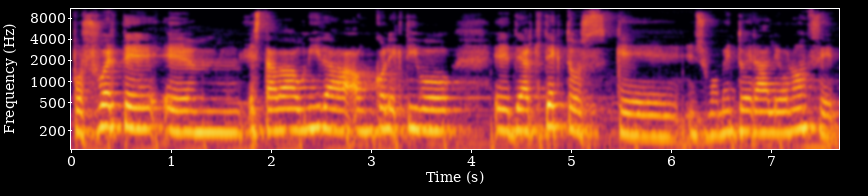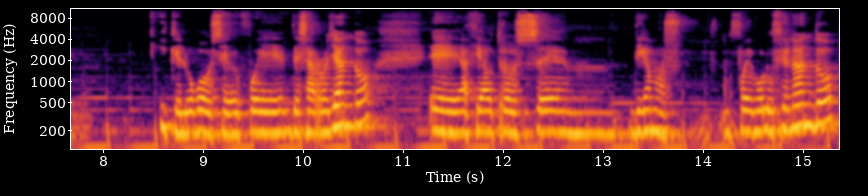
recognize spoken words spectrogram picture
por suerte em, estaba unida a un colectivo eh, de arquitectos que en su momento era León 11 y que luego se fue desarrollando eh, hacia otros, digamos, fue evolucionando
